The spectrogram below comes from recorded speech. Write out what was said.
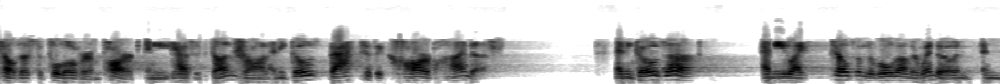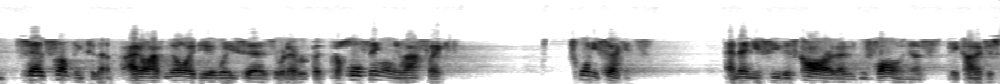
tells us to pull over and park, and he has his gun drawn, and he goes back to the car behind us. And he goes up, and he, like, tells them to roll down their window and, and says something to them. I don't have no idea what he says or whatever, but the whole thing only lasts, like, 20 seconds. And then you see this car that has been following us. It kind of just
